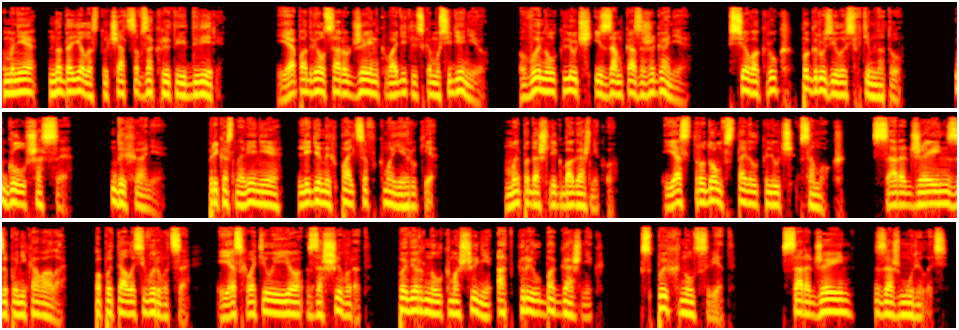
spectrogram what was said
Мне надоело стучаться в закрытые двери. Я подвел Сару Джейн к водительскому сиденью, вынул ключ из замка зажигания. Все вокруг погрузилось в темноту. Гул шоссе, дыхание, прикосновение ледяных пальцев к моей руке. Мы подошли к багажнику. Я с трудом вставил ключ в замок. Сара Джейн запаниковала, попыталась вырваться. Я схватил ее за шиворот, повернул к машине, открыл багажник. Вспыхнул свет. Сара Джейн зажмурилась.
